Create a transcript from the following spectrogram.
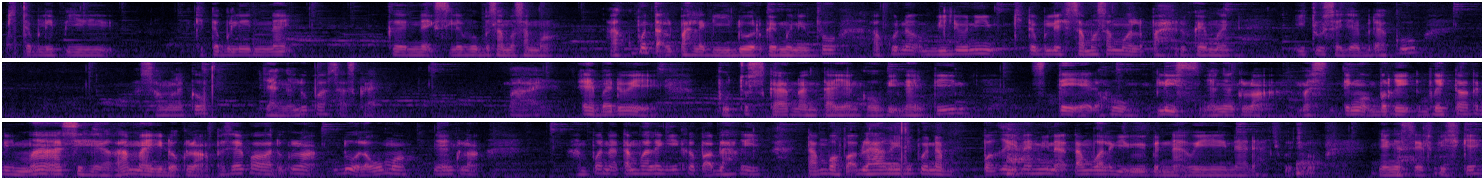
kita boleh pergi kita boleh naik ke next level bersama-sama aku pun tak lepas lagi dua requirement itu aku nak video ni kita boleh sama-sama lepas requirement. Itu saja daripada aku. Assalamualaikum. Jangan lupa subscribe. Bye. Eh by the way putuskan rantaian COVID-19 stay at home please. Jangan keluar. Mas tengok beri, berita tadi masih ramai duk keluar. Pasal apa duk keluar? Duduklah rumah jangan keluar. Hampa nak tambah lagi ke 14 hari? Tambah 14 hari ni pun dah perih dah ni nak tambah lagi. Ui penat weh. Dah dah cukup cukup jangan selfish okey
